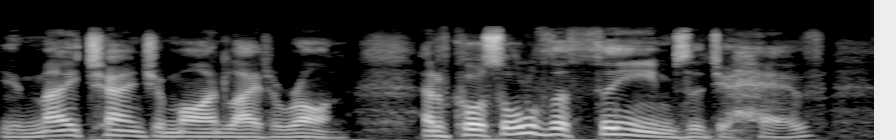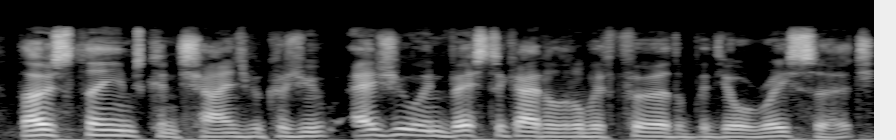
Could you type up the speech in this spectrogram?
You may change your mind later on. And of course, all of the themes that you have, those themes can change because you, as you investigate a little bit further with your research,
